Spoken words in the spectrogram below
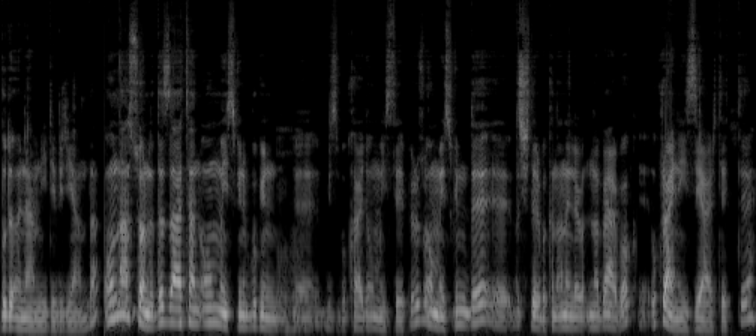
Bu da önemliydi bir yanda. Ondan sonra da zaten 10 Mayıs günü bugün e, biz bu kaydı 10 Mayıs'ta yapıyoruz. 10 Mayıs günü de e, Dışişleri Bakanı Annalena Baerbock e, Ukrayna'yı ziyaret etti.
